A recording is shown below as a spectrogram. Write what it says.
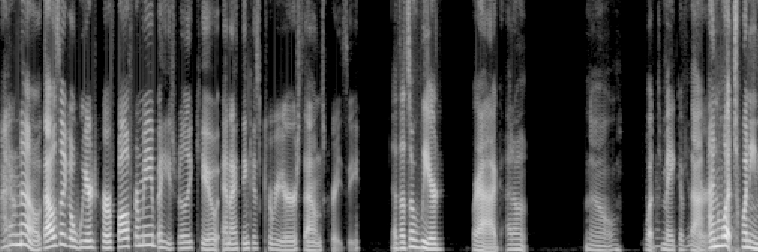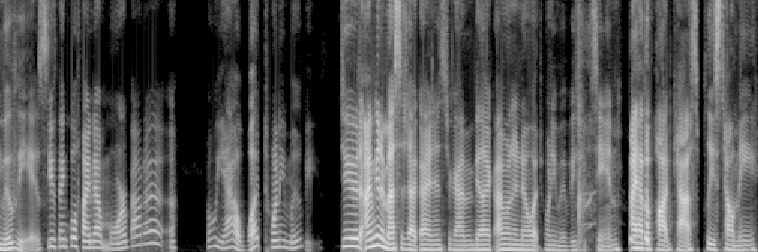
I don't know. That was like a weird curveball for me, but he's really cute, and I think his career sounds crazy. Yeah, that's a weird brag. I don't know what to make of that. And what 20 movies? Do you think we'll find out more about it? Oh yeah, what 20 movies? Dude, I'm going to message that guy on Instagram and be like, I want to know what 20 movies you've seen. I have a podcast. Please tell me.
